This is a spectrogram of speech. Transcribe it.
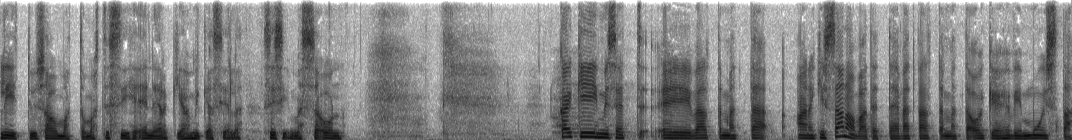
liittyy saumattomasti siihen energiaan, mikä siellä sisimmässä on. Kaikki ihmiset ei välttämättä, ainakin sanovat, että eivät välttämättä oikein hyvin muista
